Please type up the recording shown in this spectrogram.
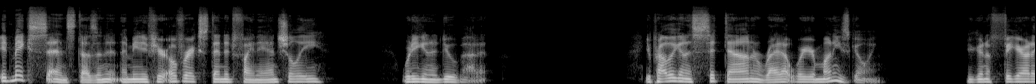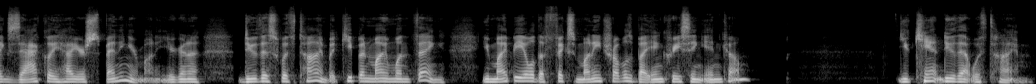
It makes sense, doesn't it? I mean, if you're overextended financially, what are you going to do about it? You're probably going to sit down and write out where your money's going. You're going to figure out exactly how you're spending your money. You're going to do this with time. But keep in mind one thing you might be able to fix money troubles by increasing income. You can't do that with time.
